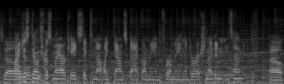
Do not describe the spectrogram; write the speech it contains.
So I just don't trust my arcade stick to not like bounce back on me and throw me in the direction I didn't intend. Oh,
